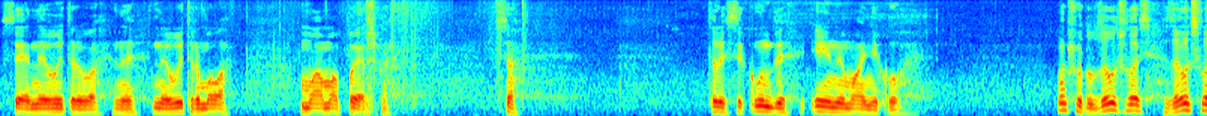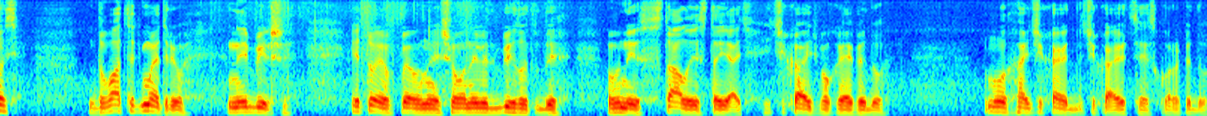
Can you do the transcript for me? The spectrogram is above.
Все, не витримала, не, не витримала мама перша. Все. Три секунди і нема нікого. Ну що тут залишилось? Залишилось 20 метрів, не більше. І то я впевнений, що вони відбігли туди вниз, стали і стоять і чекають, поки я піду. Ну, хай чекають, дочекаються і скоро піду.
